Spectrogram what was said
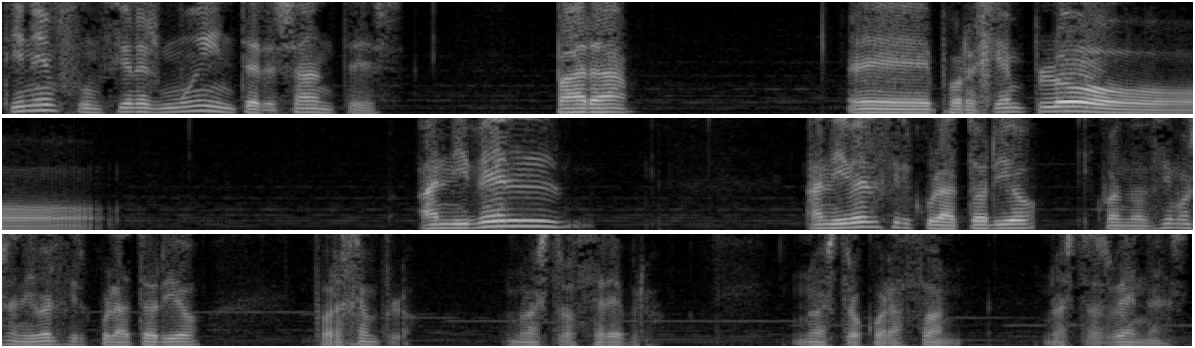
tienen funciones muy interesantes para, eh, por ejemplo, a nivel, a nivel circulatorio, y cuando decimos a nivel circulatorio, por ejemplo, nuestro cerebro, nuestro corazón, nuestras venas,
